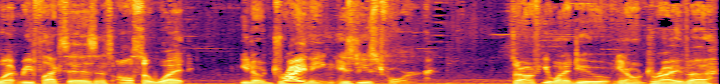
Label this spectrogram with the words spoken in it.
what reflex is and it's also what you know driving is used for. So if you want to do you know drive a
